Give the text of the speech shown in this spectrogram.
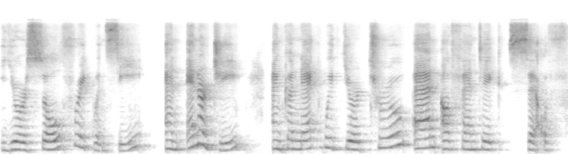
your soul frequency and energy and connect with your true and authentic self.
